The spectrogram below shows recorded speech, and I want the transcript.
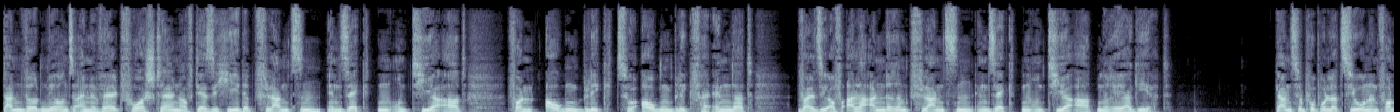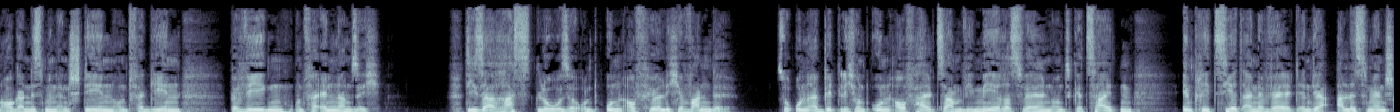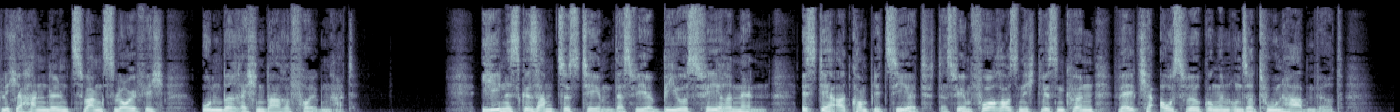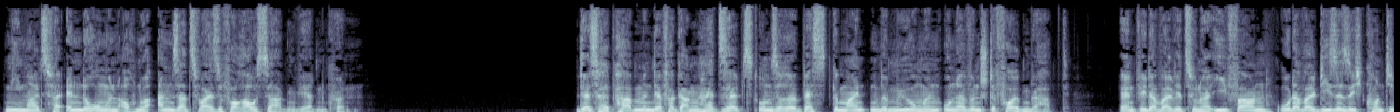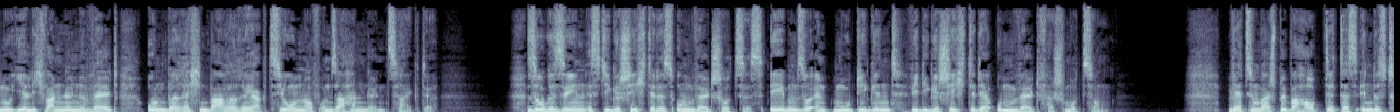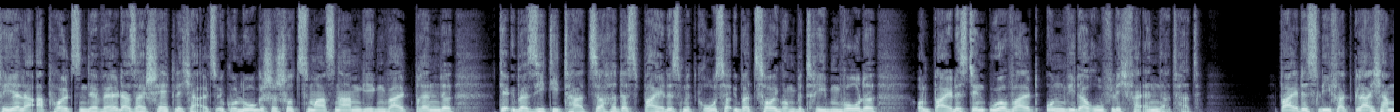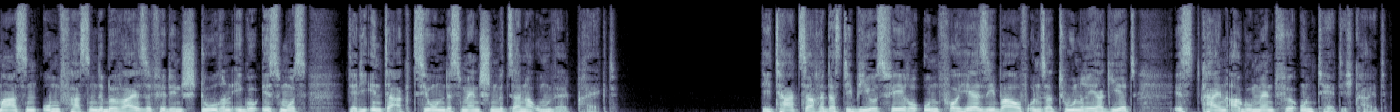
dann würden wir uns eine Welt vorstellen, auf der sich jede Pflanzen-, Insekten- und Tierart von Augenblick zu Augenblick verändert, weil sie auf alle anderen Pflanzen, Insekten und Tierarten reagiert. Ganze Populationen von Organismen entstehen und vergehen, bewegen und verändern sich. Dieser rastlose und unaufhörliche Wandel, so unerbittlich und unaufhaltsam wie Meereswellen und Gezeiten, impliziert eine Welt, in der alles menschliche Handeln zwangsläufig unberechenbare Folgen hat. Jenes Gesamtsystem, das wir Biosphäre nennen, ist derart kompliziert, dass wir im Voraus nicht wissen können, welche Auswirkungen unser Tun haben wird, niemals Veränderungen auch nur ansatzweise voraussagen werden können. Deshalb haben in der Vergangenheit selbst unsere bestgemeinten Bemühungen unerwünschte Folgen gehabt. Entweder weil wir zu naiv waren oder weil diese sich kontinuierlich wandelnde Welt unberechenbare Reaktionen auf unser Handeln zeigte. So gesehen ist die Geschichte des Umweltschutzes ebenso entmutigend wie die Geschichte der Umweltverschmutzung. Wer zum Beispiel behauptet, das industrielle Abholzen der Wälder sei schädlicher als ökologische Schutzmaßnahmen gegen Waldbrände, der übersieht die Tatsache, dass beides mit großer Überzeugung betrieben wurde und beides den Urwald unwiderruflich verändert hat. Beides liefert gleichermaßen umfassende Beweise für den sturen Egoismus, der die Interaktion des Menschen mit seiner Umwelt prägt. Die Tatsache, dass die Biosphäre unvorhersehbar auf unser Tun reagiert, ist kein Argument für Untätigkeit.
